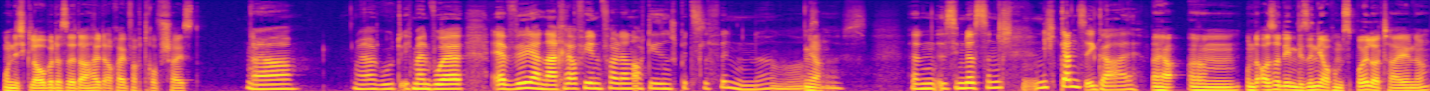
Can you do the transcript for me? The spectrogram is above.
Und ich glaube, dass er da halt auch einfach drauf scheißt. Ja. Ja, gut. Ich meine, wo er, er will ja nachher auf jeden Fall dann auch diesen Spitzel finden, ne? So, Ja. ist- Dann ist ihm das dann nicht, nicht ganz egal. Ja, ähm, und außerdem, wir sind ja auch im Spoiler-Teil, ne?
